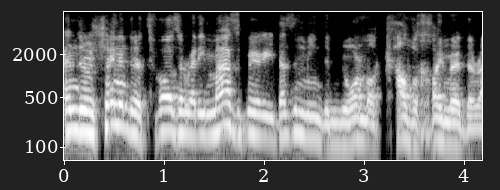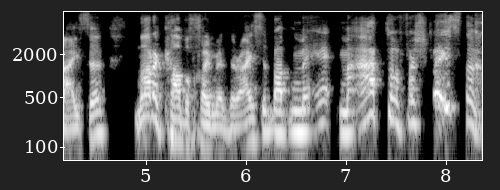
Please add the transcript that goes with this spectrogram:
And the Roshain and the Tzvah already Masberi doesn't mean the normal Kalvachomer Deraisa, not a Kalvachomer Deraisa, but Ma'ato Fashveistach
